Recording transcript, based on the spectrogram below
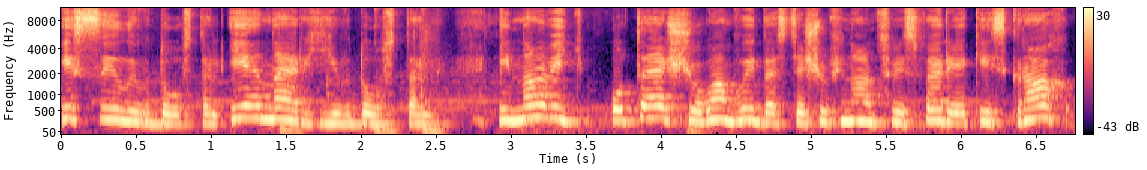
і сили вдосталь, і енергії вдосталь. І навіть оте, що вам видасться, що в фінансовій сфері якийсь крах,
